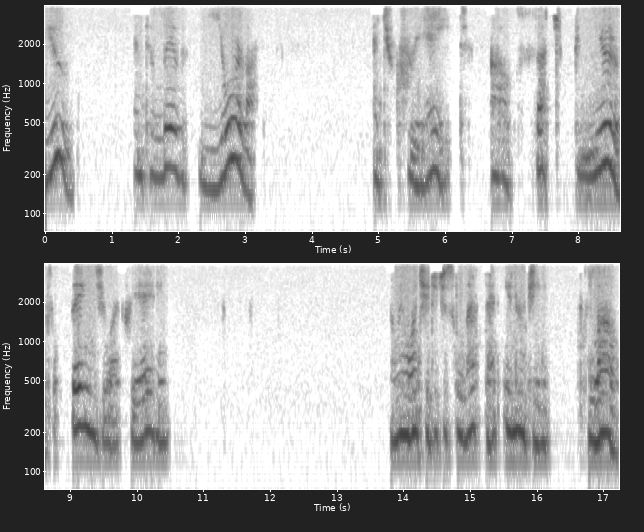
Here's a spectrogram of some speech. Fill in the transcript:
you and to live your life and to create. Oh, such beautiful things you are creating. And we want you to just let that energy flow.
